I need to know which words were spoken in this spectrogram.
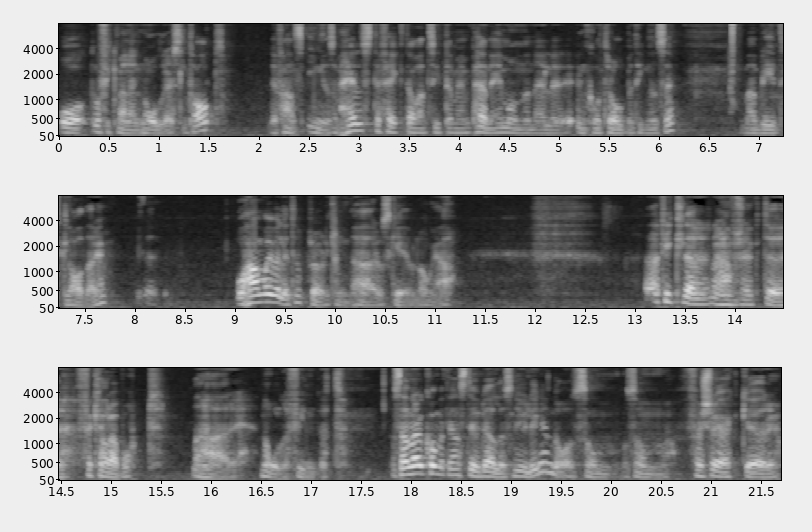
Och då fick man en nollresultat. Det fanns ingen som helst effekt av att sitta med en penna i munnen eller en kontrollbetingelse. Man blir inte gladare. Eh, och han var ju väldigt upprörd kring det här och skrev långa artiklar där han försökte förklara bort det här nollfyndet. Sen har det kommit en studie alldeles nyligen då som, som försöker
